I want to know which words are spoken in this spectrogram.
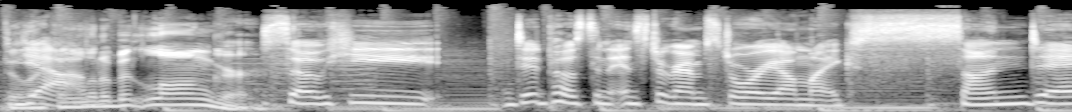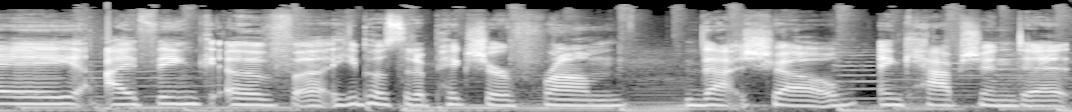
Do they like Yeah. a little bit longer? So he did post an Instagram story on like Sunday, I think, of uh, he posted a picture from that show and captioned it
